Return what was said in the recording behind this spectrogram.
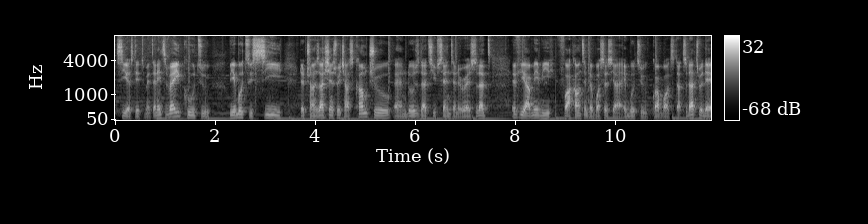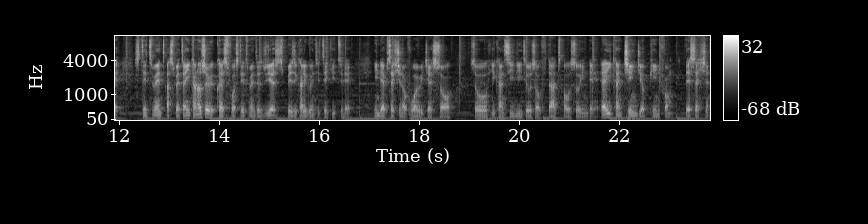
see your statement. And it's very cool to be able to see the transactions which has come through and those that you've sent and the rest so that if you are maybe for accounting purposes you are able to go about that. So that's where the statement aspect. And you can also request for statement. It's just basically going to take you to the in-depth section of what we just saw so you can see details of that also in there. Then you can change your pin from this section.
